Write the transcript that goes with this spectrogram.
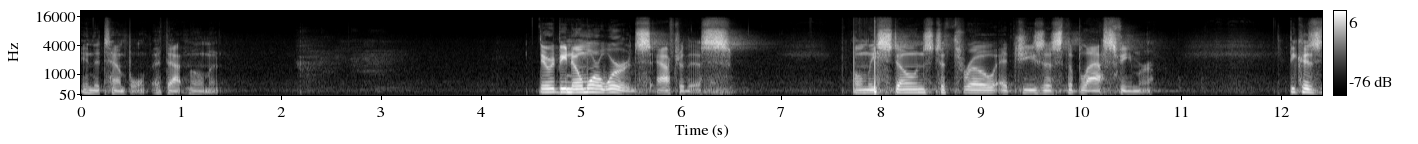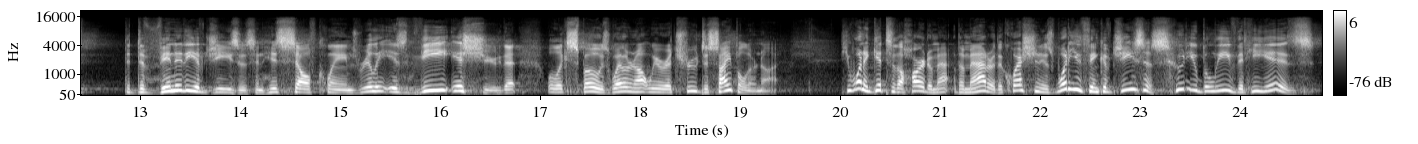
in the temple at that moment. There would be no more words after this, only stones to throw at Jesus the blasphemer. Because the divinity of Jesus and his self claims really is the issue that will expose whether or not we are a true disciple or not. If you want to get to the heart of the matter, the question is what do you think of Jesus? Who do you believe that he is?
